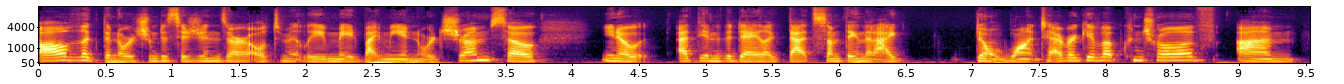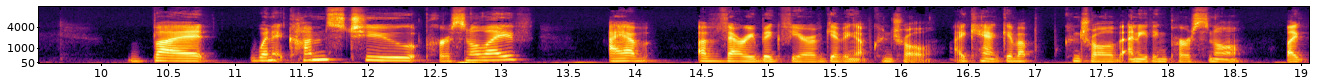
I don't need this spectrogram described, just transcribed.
all of like the Nordstrom decisions are ultimately made by me and Nordstrom. So, you know, at the end of the day, like that's something that I don't want to ever give up control of. Um, but when it comes to personal life, I have a very big fear of giving up control. I can't give up control of anything personal, like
